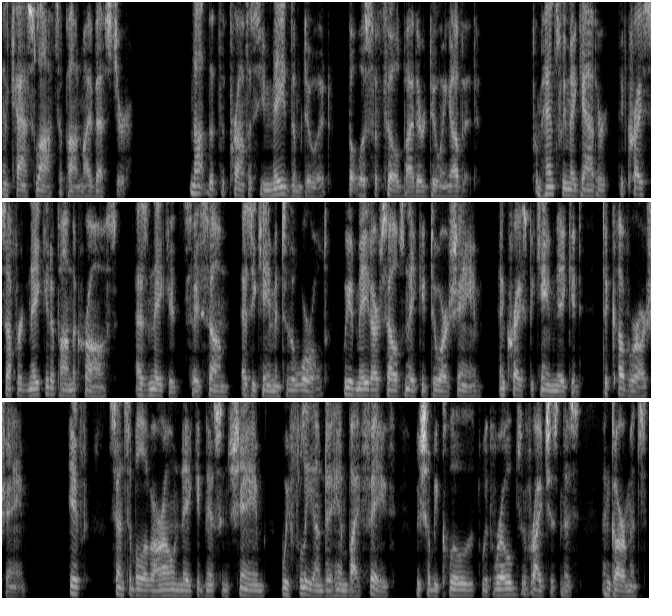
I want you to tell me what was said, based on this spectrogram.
and cast lots upon my vesture. Not that the prophecy made them do it, but was fulfilled by their doing of it. From hence we may gather that Christ suffered naked upon the cross, as naked, say some, as he came into the world. We had made ourselves naked to our shame, and Christ became naked to cover our shame. If, sensible of our own nakedness and shame, we flee unto him by faith, we shall be clothed with robes of righteousness and garments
